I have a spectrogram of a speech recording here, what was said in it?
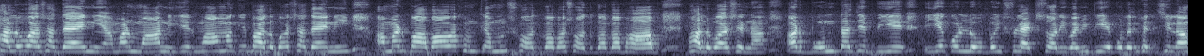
ভালোবাসা দেয়নি, আমার মা নিজের মা আমাকে ভালোবাসা দেয়নি, আমার বাবাও এখন কেমন সৎ বাবা সৎ বাবা ভাব, ভালোবাসে না, আর বোনটা যে বিয়ে ইয়ে করল, ওই ফ্ল্যাট সরি আমি বিয়ে বলে ফেলছিলাম,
